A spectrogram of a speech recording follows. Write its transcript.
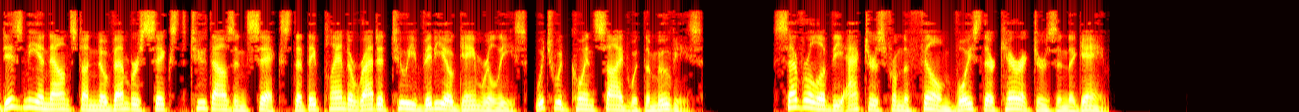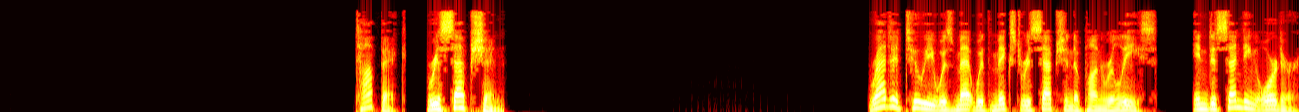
Disney announced on November 6, 2006 that they planned a Ratatouille video game release, which would coincide with the movies. Several of the actors from the film voice their characters in the game. Reception Ratatouille was met with mixed reception upon release. In descending order,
